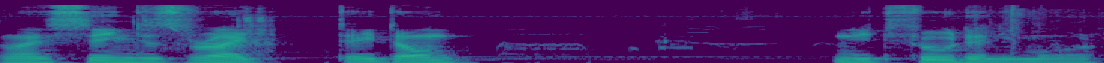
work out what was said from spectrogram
Am I seeing this right? They don't need food anymore.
